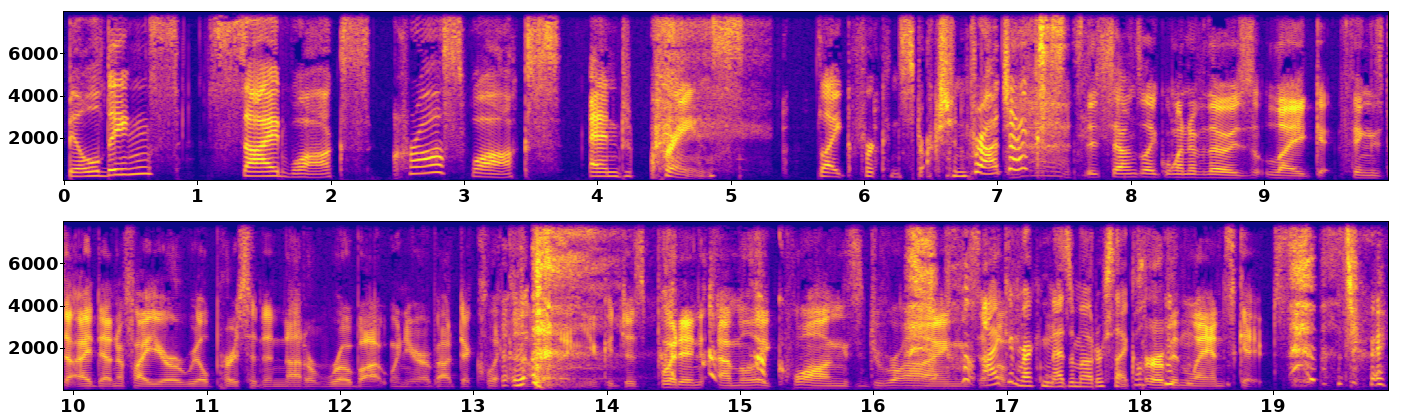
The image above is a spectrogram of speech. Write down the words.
buildings, sidewalks, crosswalks, and cranes. like for construction projects. This sounds like one of those like things to identify you're a real person and not a robot when you're about to click something. you could just put in Emily Kwong's drawings. I can recognize a motorcycle. urban landscapes. That's right.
